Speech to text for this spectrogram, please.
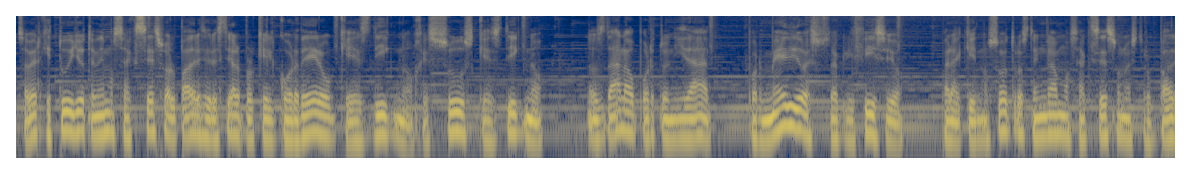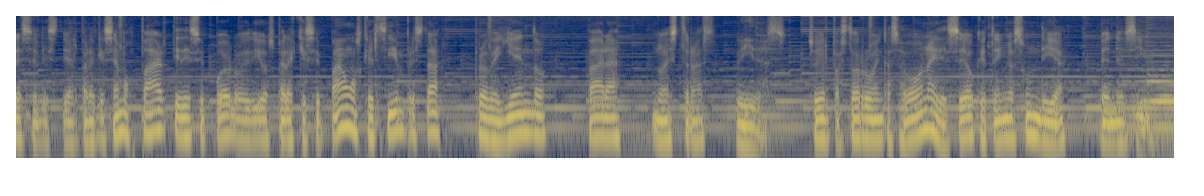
Saber que tú y yo tenemos acceso al Padre Celestial porque el Cordero que es digno, Jesús que es digno, nos da la oportunidad por medio de su sacrificio para que nosotros tengamos acceso a nuestro Padre Celestial, para que seamos parte de ese pueblo de Dios, para que sepamos que Él siempre está proveyendo para nuestras vidas. Soy el pastor Rubén Casabona y deseo que tengas un día bendecido.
